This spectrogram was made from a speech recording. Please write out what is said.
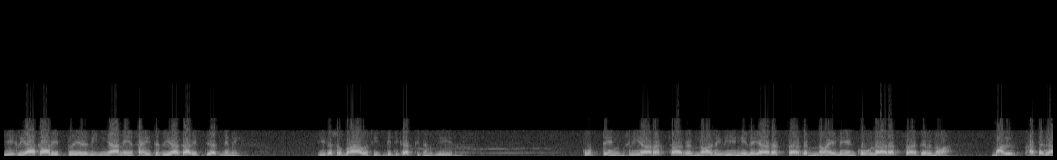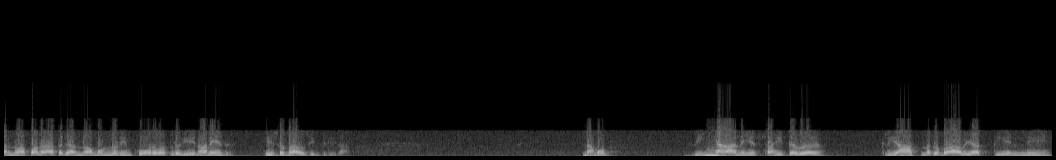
ඒ ක්‍රියාකාරීත්වය විඥානයේ සහිත ක්‍රියාකාරීත්වයක් නෙමෙයි. ඒක ස්වභාව සිද්ධි ටිකක් එතන තියෙන්නේ. පොත්තෙන් ශ්‍රී ආරක්ෂා කරනවා, ශ්‍රීයෙන් එළය ආරක්ෂා කරනවා, එළයෙන් කෝල ආරක්ෂා කරනවා, මල් හට ගන්නවා, පළ හට ගන්නවා, මුල් වලින් පෝර වතුර ගේනවා නේද? ඒ ස්වභාව සිද්ධි ටික. නමුත් විඥානයේ සහිතව ක්‍රියාත්මක භාවයක් තියෙන්නේ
